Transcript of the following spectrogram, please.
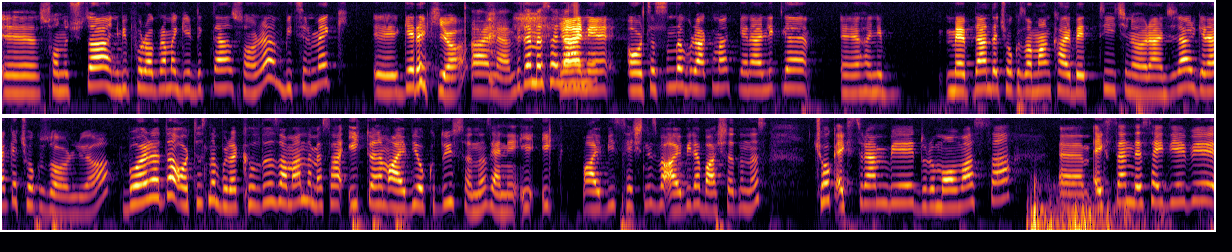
e, sonuçta hani bir programa girdikten sonra bitirmek e, gerekiyor. Aynen. Bir de mesela hani- Yani ortasında bırakmak genellikle e, hani MEB'den de çok zaman kaybettiği için öğrenciler genellikle çok zorluyor. Bu arada ortasında bırakıldığı zaman da mesela ilk dönem IB okuduysanız yani i- ilk IB seçtiniz ve IB ile başladınız. Çok ekstrem bir durum olmazsa e, Extend Essay diye bir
